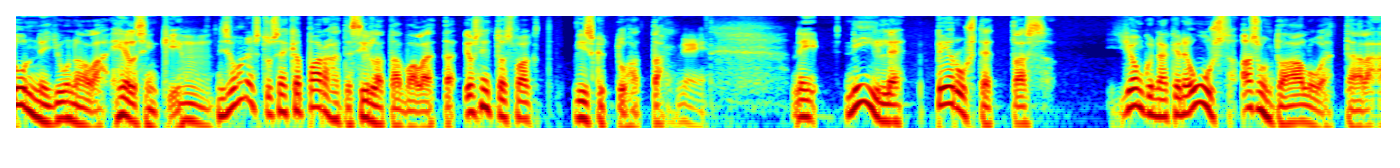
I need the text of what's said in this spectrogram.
tunnin junalla Helsinkiin, Mm. mm. niin se onnistuisi ehkä parhaiten sillä tavalla, että jos niitä olisi vaikka 50 000, Niin. niin niille perustettaisiin jonkunnäköinen uusi asuntoalue täällä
